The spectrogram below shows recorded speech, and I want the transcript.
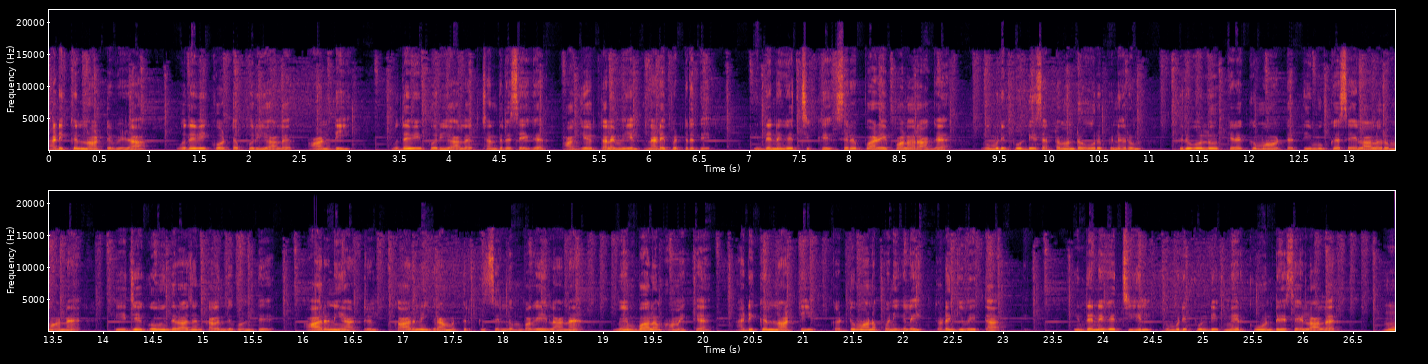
அடிக்கல் நாட்டு விழா உதவி கோட்ட பொறியாளர் ஆண்டி உதவி பொறியாளர் சந்திரசேகர் ஆகியோர் தலைமையில் நடைபெற்றது. இந்த நிகழ்ச்சிக்கு சிறப்பு அழைப்பாளராக கும்மிடிப்பூண்டி சட்டமன்ற உறுப்பினரும் திருவள்ளூர் கிழக்கு மாவட்ட திமுக செயலாளருமான டிஜே கோவிந்தராஜன் கலந்து கொண்டு ஆரணி ஆற்றில் காரணி கிராமத்திற்கு செல்லும் வகையிலான மேம்பாலம் அமைக்க அடிக்கல் நாட்டி கட்டுமான பணிகளை தொடங்கி வைத்தார். இந்த நிகழ்ச்சியில் கும்மிடிப்பூண்டி மேற்கு ஒன்றிய செயலாளர் மு.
